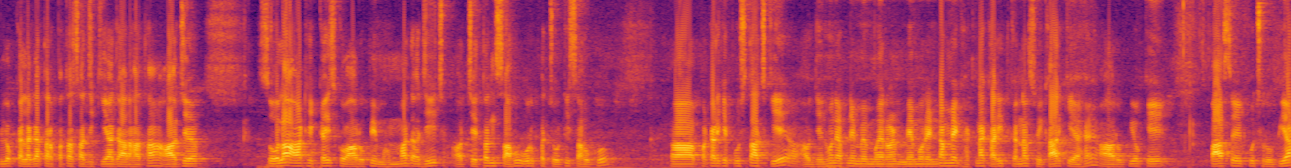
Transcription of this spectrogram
लोग का लगातार पतासाजी किया जा रहा था। आज सोलह आठ इक्कीस को आरोपी मोहम्मद अज़ीज़ और चेतन साहू उर्फ़ चोटी साहू को पकड़ के पूछताछ किए और जिन्होंने अपने मेमोरेंडम में घटना कारित करना स्वीकार किया है, आरोपियों के पास से कुछ रुपया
